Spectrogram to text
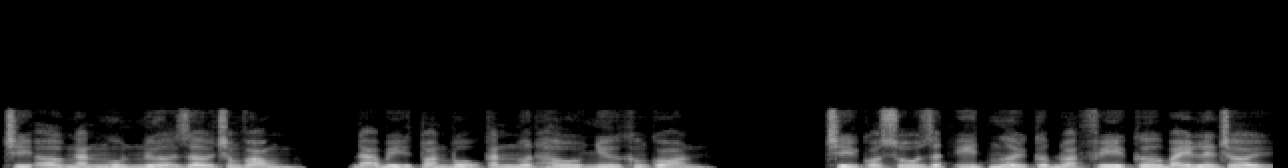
chỉ ở ngắn ngủn nửa giờ trong vòng, đã bị toàn bộ cắn nuốt hầu như không còn. Chỉ có số rất ít người cướp đoạt phi cơ bay lên trời,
